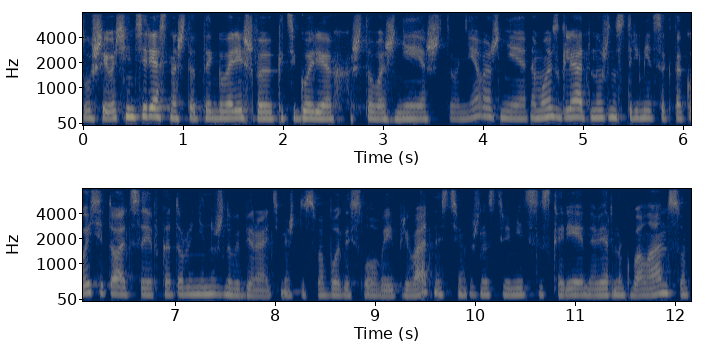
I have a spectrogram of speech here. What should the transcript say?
Слушай, очень интересно, что ты говоришь в категориях, что важнее, что не важнее. На мой взгляд, нужно стремиться к такой ситуации, в которой не нужно выбирать между свободой слова и приватностью. Нужно стремиться скорее, наверное, к балансу.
